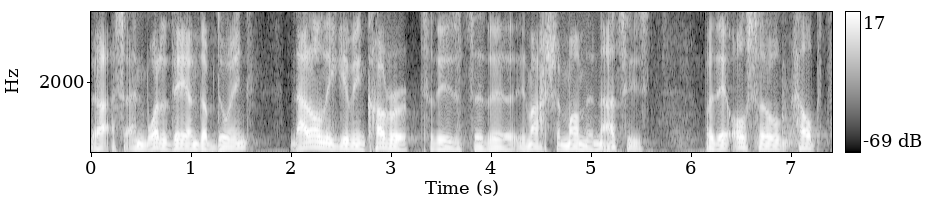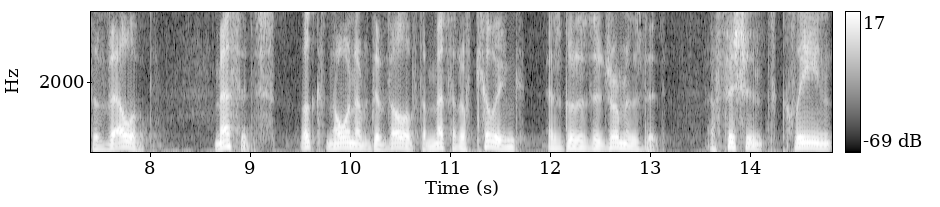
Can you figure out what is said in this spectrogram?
And what did they end up doing? Not only giving cover to these to the Yamach Shemam, the Nazis, but they also helped develop methods. Look, no one have developed a method of killing as good as the Germans did. Efficient, clean,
